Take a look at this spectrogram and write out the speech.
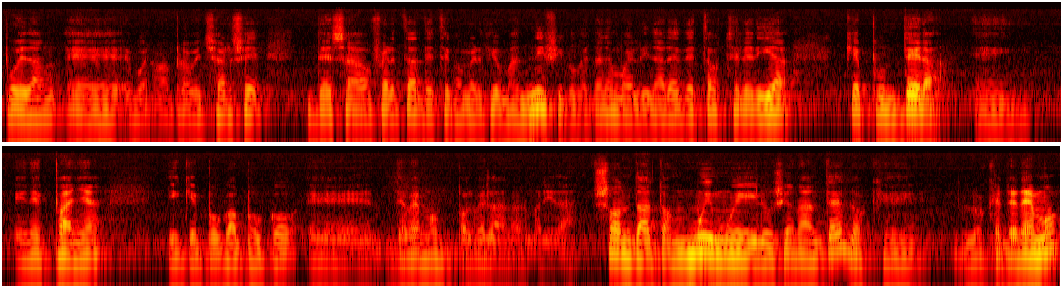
puedan eh, bueno, aprovecharse de esas ofertas, de este comercio magnífico que tenemos en Linares, de esta hostelería que es puntera en España y que poco a poco eh, debemos volver a la normalidad. Son datos muy, muy ilusionantes los que, los que tenemos,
